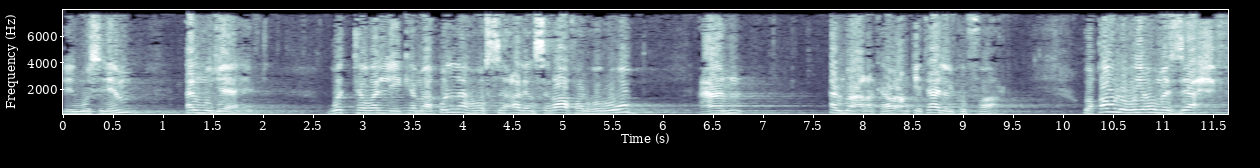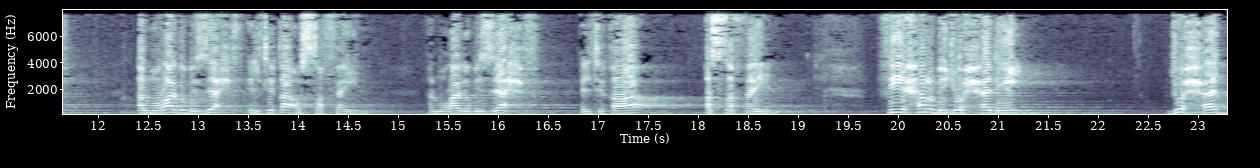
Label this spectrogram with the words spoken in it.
للمسلم المجاهد. والتولي كما قلنا هو الانصراف والهروب عن المعركة أو عن قتال الكفار. وقوله يوم الزحف المراد بالزحف التقاء الصفين. المراد بالزحف التقاء الصفين. في حرب جحد جحد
